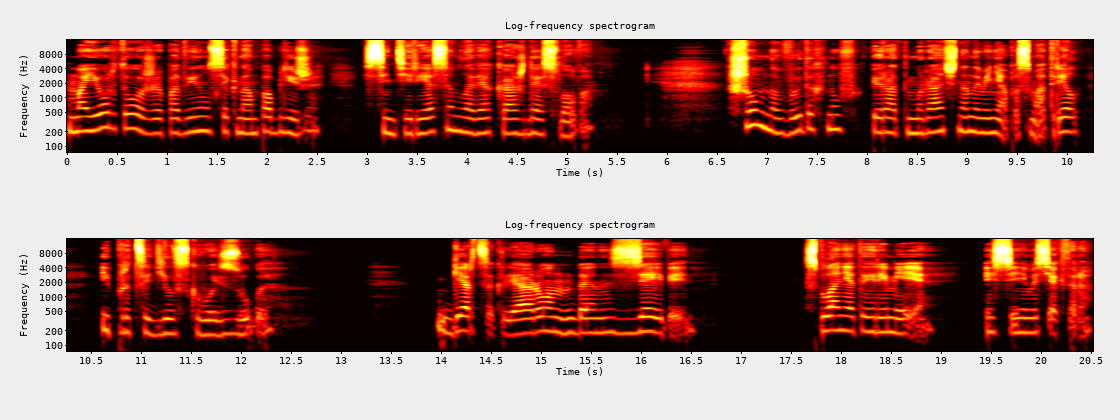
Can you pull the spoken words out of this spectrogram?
Майор тоже подвинулся к нам поближе, с интересом ловя каждое слово. Шумно выдохнув, пират мрачно на меня посмотрел и процедил сквозь зубы. «Герцог Леорон Ден Зейвин с планеты Ремея из Синего Сектора».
